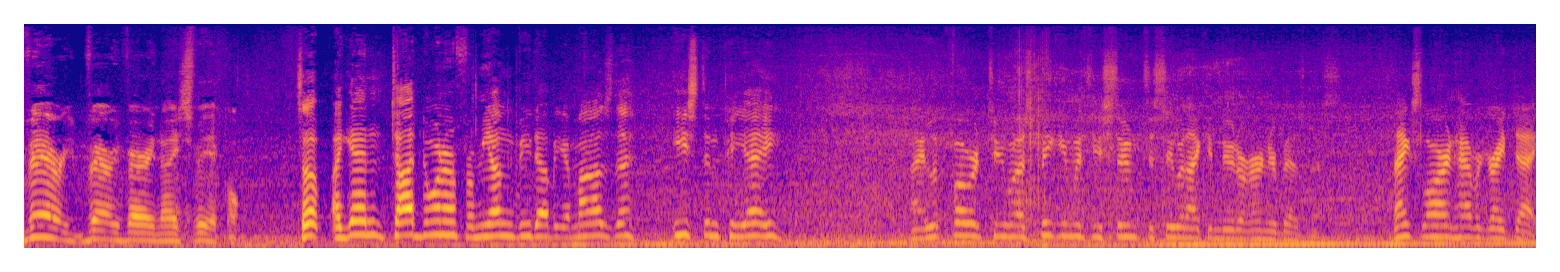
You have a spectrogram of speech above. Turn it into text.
very, very, very nice vehicle. So again, Todd Doerner from Young VW Mazda, Easton, PA. I look forward to uh, speaking with you soon to see what I can do to earn your business. Thanks, Lauren. Have a great day.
